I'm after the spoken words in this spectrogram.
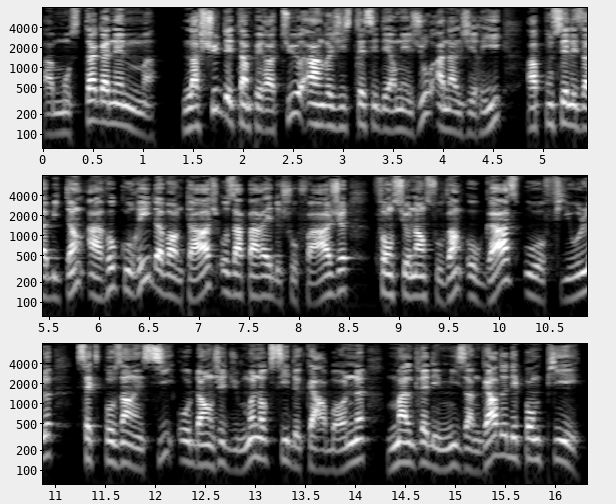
à Moustaganem. La chute des températures enregistrée ces derniers jours en Algérie a poussé les habitants à recourir davantage aux appareils de chauffage fonctionnant souvent au gaz ou au fioul, s'exposant ainsi au danger du monoxyde de carbone malgré des mises en garde des pompiers.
